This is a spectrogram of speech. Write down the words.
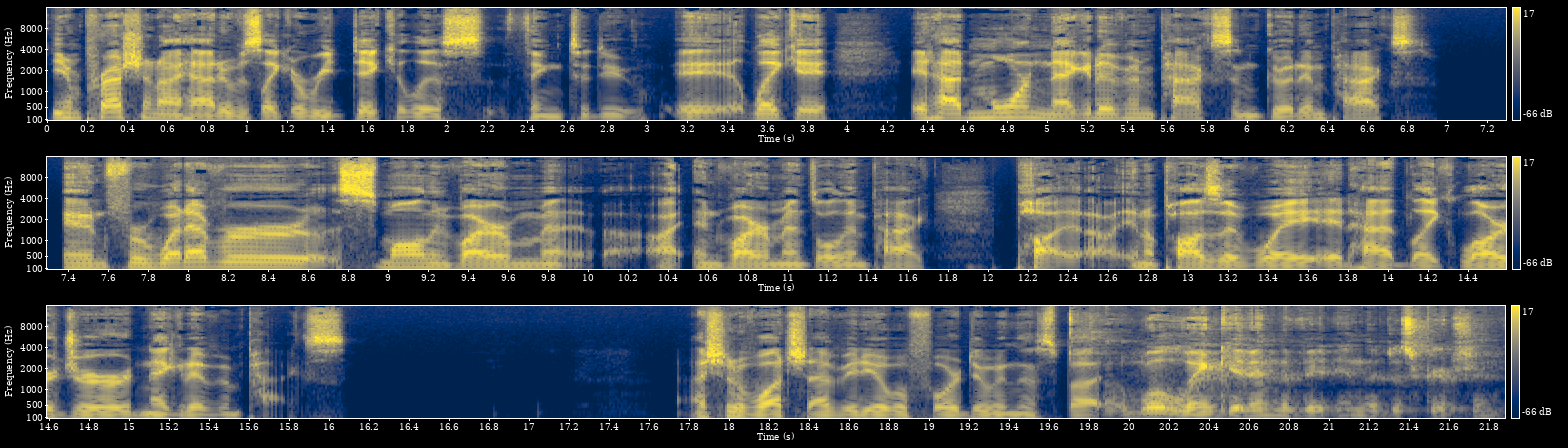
the impression i had it was like a ridiculous thing to do it like it it had more negative impacts than good impacts and for whatever small environment uh, environmental impact po- in a positive way, it had like larger negative impacts. I should have watched that video before doing this, but We'll link it in the vi- in the description.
